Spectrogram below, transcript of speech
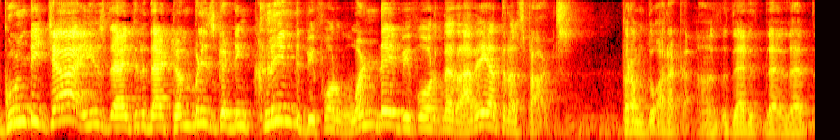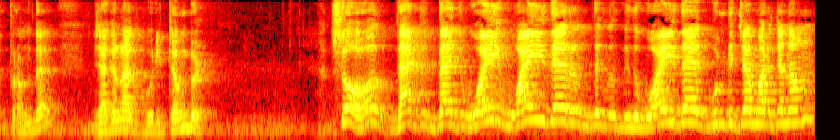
Gundicha is actually that temple is getting cleaned before one day before the Rathayatra starts from Dwaraka, uh, that is that from the Jagannath Puri temple. So that that why why there the, the, why the Gundicha Marjanam?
